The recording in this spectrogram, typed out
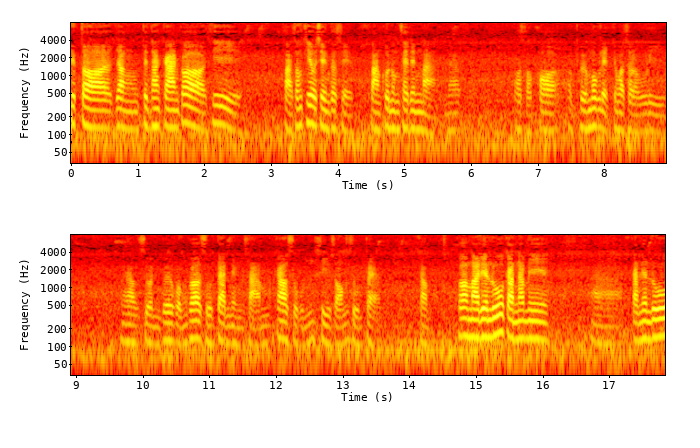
ติดต่ออย่างเป็นทางการก็ที่ฝ่ายท่องเที่ยวเชิงเกษตรฟาร์มโคนมไทยเดนมาร์กนะครับอสคออำเภอมกเหล็กจังหวัดสระบุรี นะครับ ส่วนเบอร์ผมก็ 0 8 1 3 9 0 4 2 0 8 ครับ ก็มาเรียนรู้กันนะ มีการเรียนรู้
